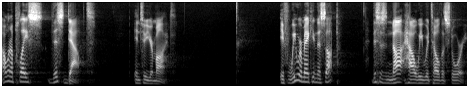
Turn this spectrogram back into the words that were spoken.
I want to place this doubt into your mind. If we were making this up, this is not how we would tell the story.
